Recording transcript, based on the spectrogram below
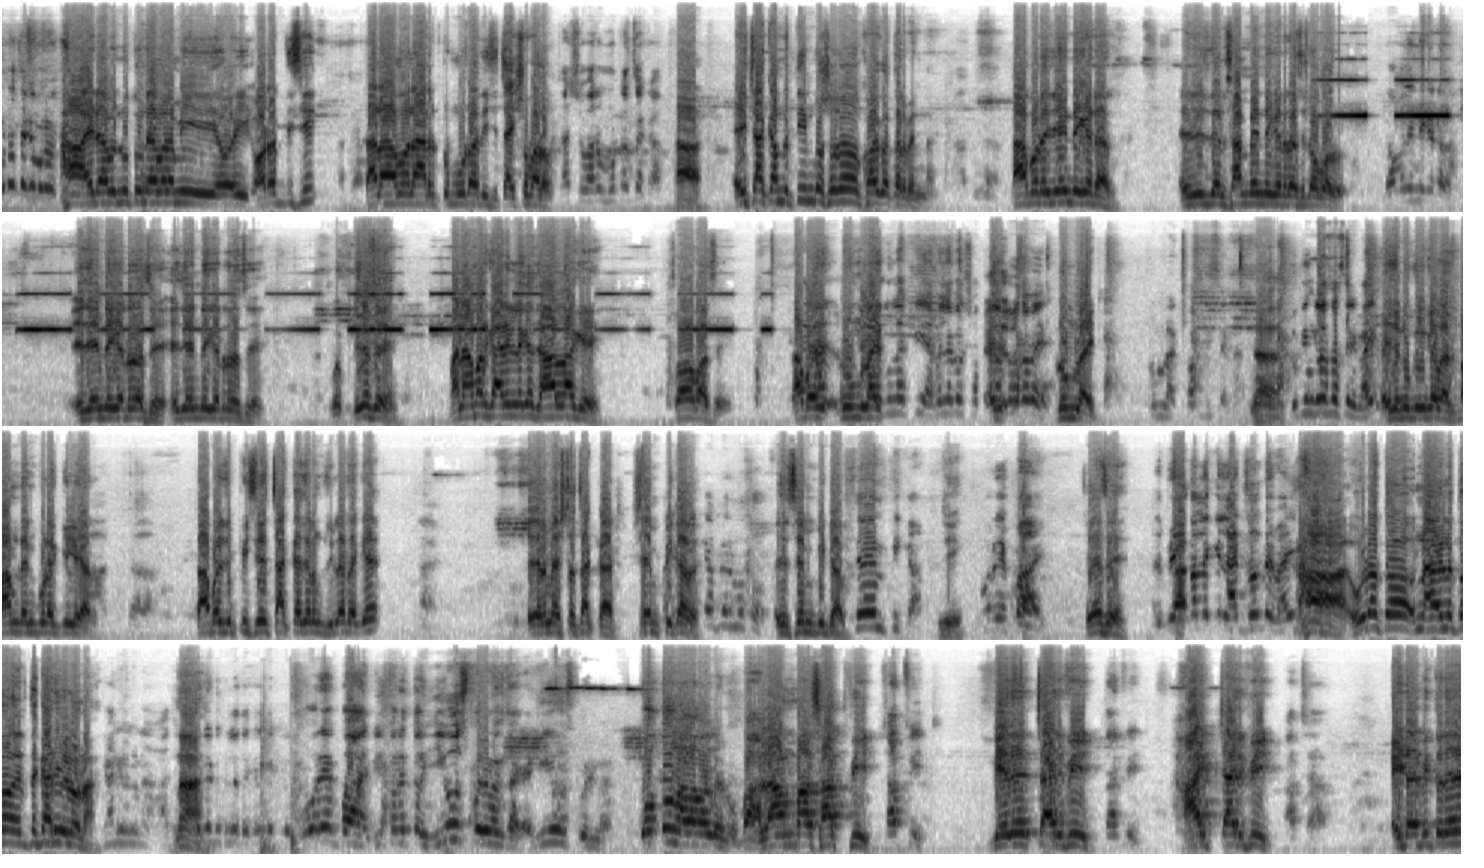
হ্যাঁ এটা আবার নতুন এবার আমি ওই অর্ডার দিছি। আচ্ছা। তারা আমার আর একটু মোটা দিছে চারশো বারো। চারশো মোটা চাকা। হ্যাঁ এই চাকা আমরা তিন বছরে ক্ষয় করতে পারবেন না। আচ্ছা। তারপরে যে ইন্ডিকেটার সামনে ইন্ডিকেটার আছে ডবল ডবল ইন্ডিকেটর এই যে ইন্ডিকেটার আছে এই যে ইন্ডিকেটার আছে। ঠিক আছে? মানে আমার গাড়ি লেগে যা লাগে সব আছে। তারপর রুম লাইট রুম লাইট হ্যাঁ। এই যে লুকিং গ্লাস বাম ডাইন পুরো ক্লিয়ার তারপর যে পিছে চাক্কা যেরকম ঝুলা থাকে হ্যাঁ। এরকম এক্সট্রা চাক্কা সেম পিক আপ এই same pick up same pickup জি। ওরে ভাই। ঠিক আছে? ব্রেক করলে কি লাইট হ্যাঁ ওটা তো না হলে তো গাড়ি এলো না। না। না। ভিতরে ঢুকলে দেখেন তো একটু। ওরে ভাই ভিতরে তো হিউজ পরিমাণ জায়গা হিউজ পরিমাণ। কত মালামাল লম্বা সাত ফিট সাত ফিট বেড়ের চার ফিট হাইট চার ফিট আচ্ছা। এটার ভিতরে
